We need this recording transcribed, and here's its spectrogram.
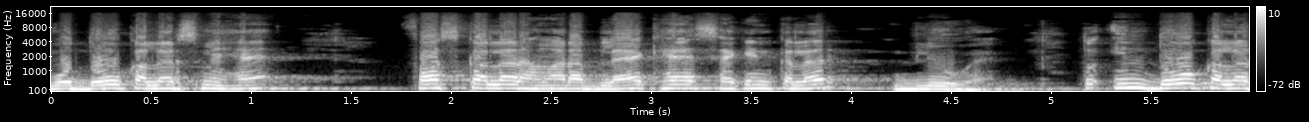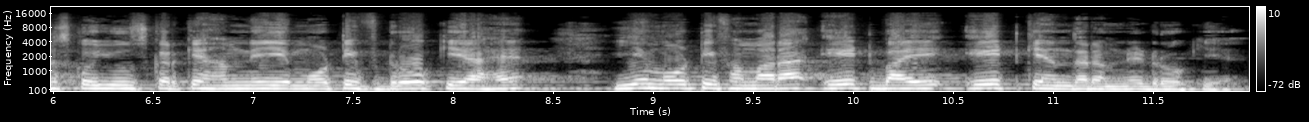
वो दो कलर्स में है। फ़र्स्ट कलर हमारा ब्लैक है सेकंड कलर ब्लू है। तो इन दो कलर्स को यूज़ करके हमने ये मोटिव ड्रॉ किया है। ये मोटिव हमारा एट बाय एट के अंदर हमने ड्रॉ किया है।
